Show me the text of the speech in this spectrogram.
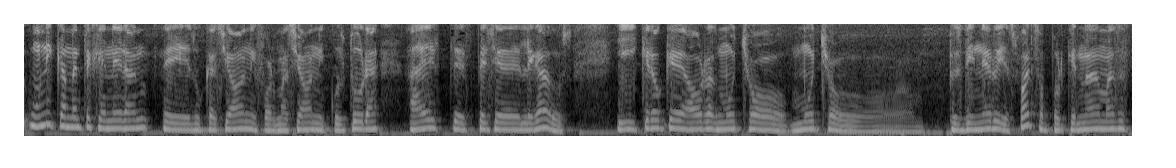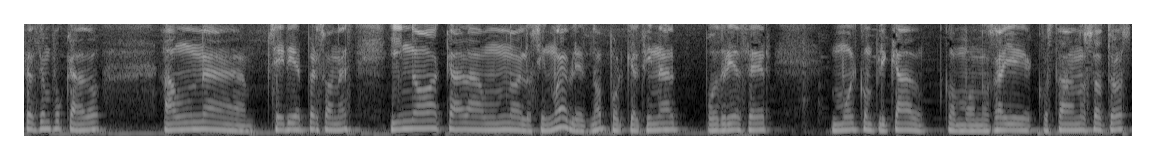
únicamente generan eh, educación y formación y cultura a esta especie de delegados. Y creo que ahorras mucho, mucho pues dinero y esfuerzo, porque nada más estás enfocado a una serie de personas y no a cada uno de los inmuebles, ¿no? Porque al final podría ser muy complicado, como nos haya costado a nosotros,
